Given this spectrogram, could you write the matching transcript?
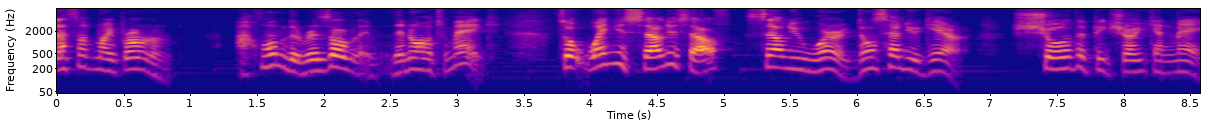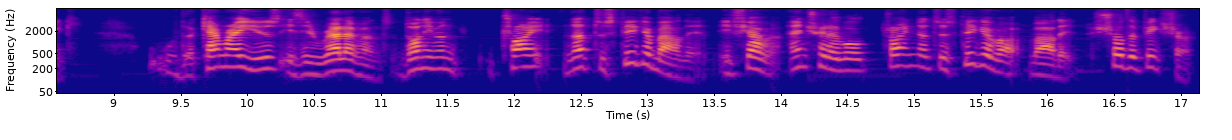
That's not my problem. I want the result they know how to make. So when you sell yourself, sell your work. Don't sell your gear. Show the picture you can make. The camera you use is irrelevant. Don't even try not to speak about it. If you have entry level, try not to speak about, it. Show the picture.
